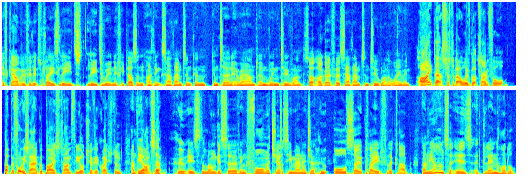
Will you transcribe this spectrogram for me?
If Kalvin Phillips plays Leeds, Leeds win. If he doesn't, I think Southampton can, can turn it around and win 2 1. So I'll go for a Southampton 2 1 away win. All right, that's just about all we've got time for. But before we say our goodbyes, time for your trivia question and the answer. Who is the longest serving former Chelsea manager who also played for the club? And the answer is Glenn Hoddle,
